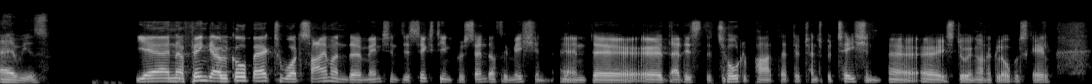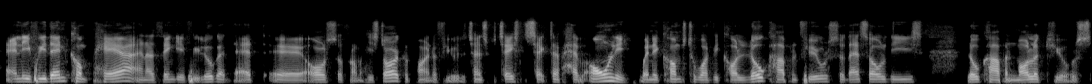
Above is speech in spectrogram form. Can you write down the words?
areas yeah, and I think I will go back to what Simon uh, mentioned, the 16% of emission, and uh, uh, that is the total part that the transportation uh, uh, is doing on a global scale. And if we then compare, and I think if we look at that uh, also from a historical point of view, the transportation sector have only, when it comes to what we call low carbon fuels, so that's all these low carbon molecules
